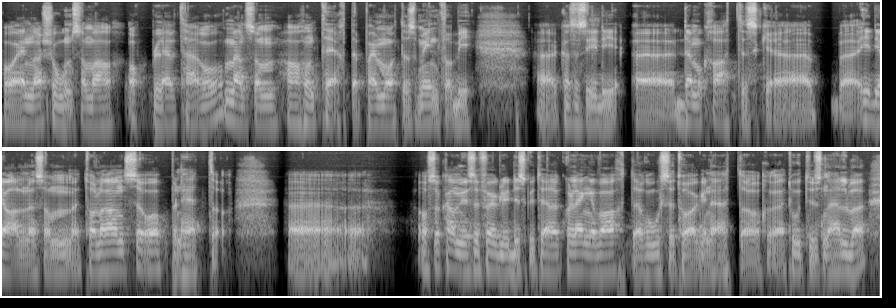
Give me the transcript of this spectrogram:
på, en nasjon som har opplevd terror, men som har håndtert det på en måte som er innenfor uh, si, de uh, demokratiske idealene som toleranse, åpenhet og og så kan vi jo selvfølgelig diskutere hvor lenge varte rosetogene etter 2011, eh,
